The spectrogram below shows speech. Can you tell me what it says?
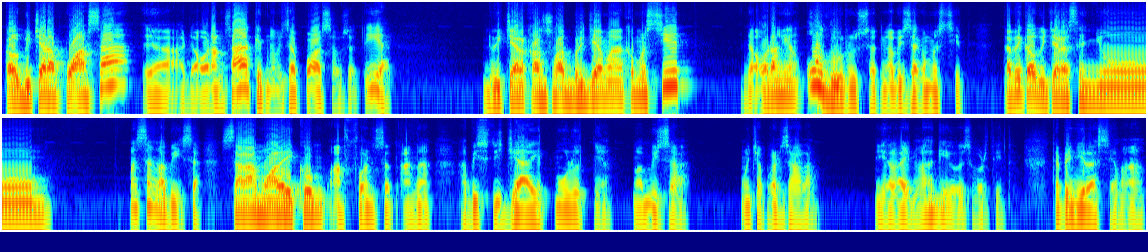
Kalau bicara puasa, ya ada orang sakit nggak bisa puasa Ustaz. Iya. Dibicarakan sholat berjamaah ke masjid, ada orang yang udur Ustaz nggak bisa ke masjid. Tapi kalau bicara senyum, masa nggak bisa? Assalamualaikum, afwan Ustaz Ana habis dijahit mulutnya, nggak bisa mengucapkan salam. Ya lain lagi kalau seperti itu. Tapi yang jelas ya maaf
